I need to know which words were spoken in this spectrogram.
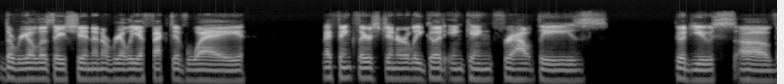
the realization in a really effective way I think there's generally good inking throughout these, good use of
